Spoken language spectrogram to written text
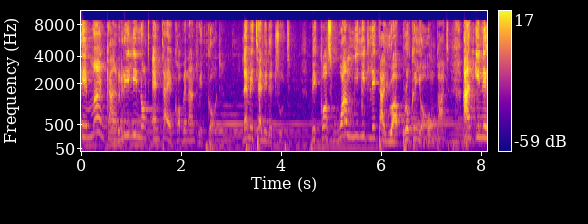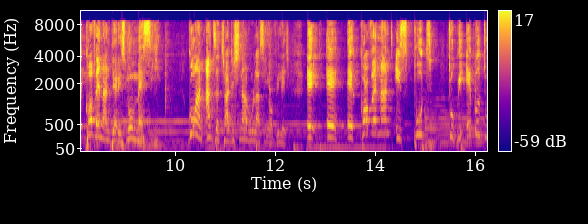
A man can really not enter a covenant with God. Let me tell you the truth. Because one minute later you are broken your own part. And in a covenant there is no mercy. Go and ask the traditional rulers in your village. A, a, a covenant is put to be able to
